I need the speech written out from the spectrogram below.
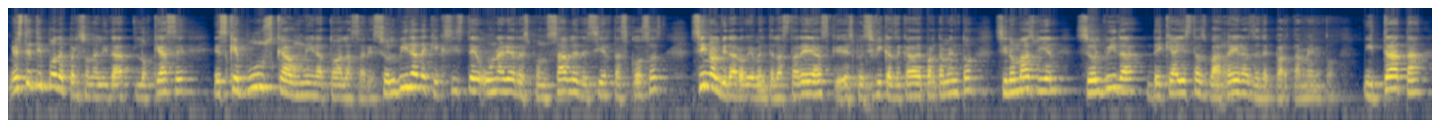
este tipo de personalidad lo que hace es que busca unir a todas las áreas. Se olvida de que existe un área responsable de ciertas cosas, sin olvidar obviamente las tareas específicas de cada departamento, sino más bien se olvida de que hay estas barreras de departamento y trata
